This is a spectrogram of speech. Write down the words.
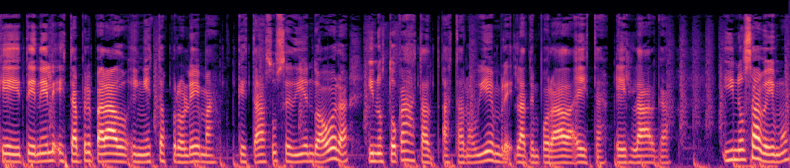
que tener, estar preparado en estos problemas que está sucediendo ahora y nos toca hasta, hasta noviembre. La temporada esta es larga y no sabemos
